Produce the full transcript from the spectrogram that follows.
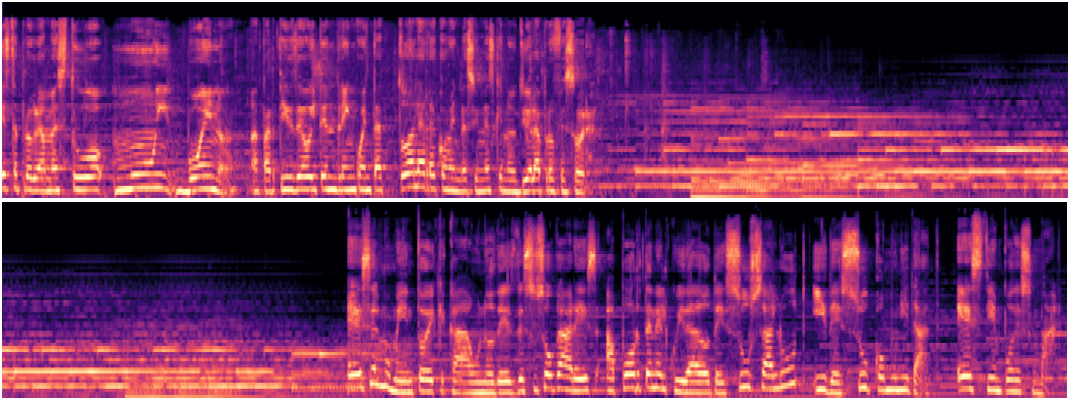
Este programa estuvo muy bueno. A partir de hoy tendré en cuenta todas las recomendaciones que nos dio la profesora. Es el momento de que cada uno desde sus hogares aporten el cuidado de su salud y de su comunidad. Es tiempo de sumar.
